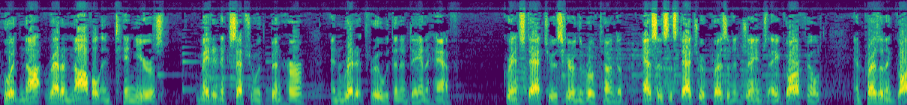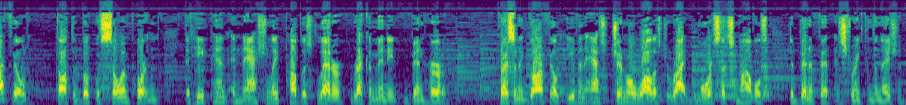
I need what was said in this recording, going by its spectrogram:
who had not read a novel in 10 years, made an exception with Ben-Hur and read it through within a day and a half. Grant's statue is here in the rotunda, as is the statue of President James A. Garfield, and President Garfield thought the book was so important that he penned a nationally published letter recommending Ben-Hur. President Garfield even asked General Wallace to write more such novels to benefit and strengthen the nation.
